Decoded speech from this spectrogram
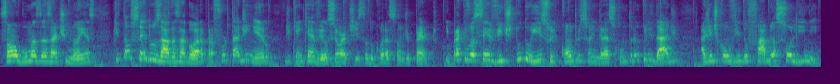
são algumas das artimanhas que estão sendo usadas agora para furtar dinheiro de quem quer ver o seu artista do coração de perto. E para que você evite tudo isso e compre seu ingresso com tranquilidade, a gente convida o Fábio Assolini,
